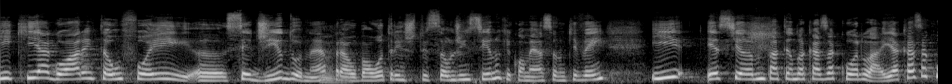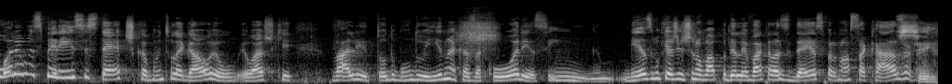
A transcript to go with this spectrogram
E que agora, então, foi ah, cedido né, para uma outra instituição de ensino, que começa ano que vem, e esse ano está tendo a Casa Cor lá. E a Casa Cor é uma experiência estética muito legal, eu, eu acho que vale todo mundo ir na Casa Cor, e assim, mesmo que a gente não vá poder levar aquelas ideias para nossa casa, né,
